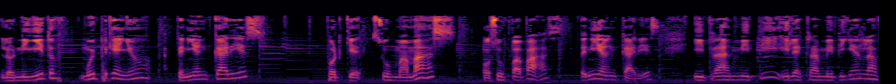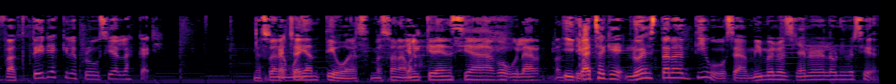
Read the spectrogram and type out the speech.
los niñitos muy pequeños tenían caries porque sus mamás o sus papás tenían caries y transmití y les transmitían las bacterias que les producían las caries. Me suena ¿Cachai? muy antiguo eso, me suena Ya. muy creencia popular. Y cacha que no es tan antiguo, o sea, a mí me lo enseñaron en la universidad.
